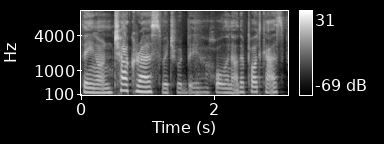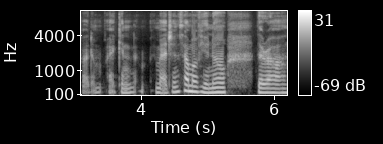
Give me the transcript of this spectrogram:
thing on chakras, which would be a whole another podcast. But um, I can imagine some of you know there are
